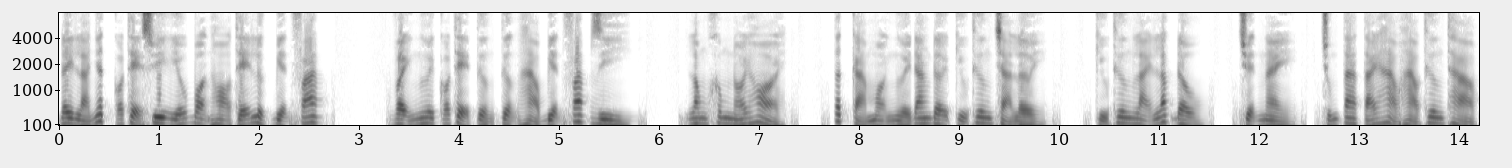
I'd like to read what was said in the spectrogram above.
đây là nhất có thể suy yếu bọn họ thế lực biện pháp. Vậy ngươi có thể tưởng tượng hảo biện pháp gì? Long không nói hỏi, tất cả mọi người đang đợi cửu thương trả lời. Cửu thương lại lắc đầu, chuyện này, chúng ta tái hảo hảo thương thảo,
